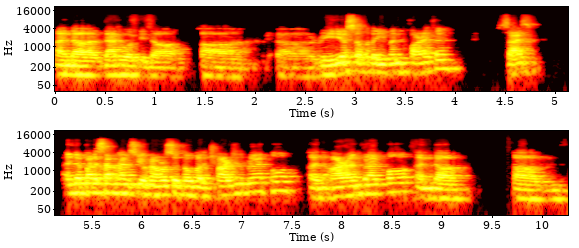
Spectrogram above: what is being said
and uh, that will be the uh, uh, radius of the event horizon size. And uh, but sometimes you can also talk about charged black hole and Rn black hole, and uh, um,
